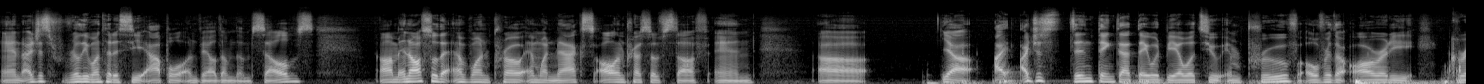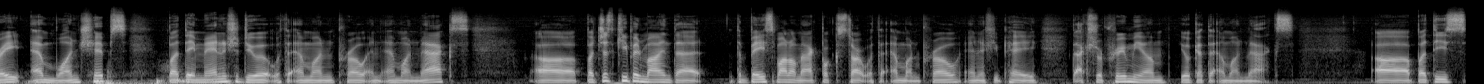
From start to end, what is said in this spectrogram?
and I just really wanted to see Apple unveil them themselves. Um, and also the M1 Pro, M1 Max, all impressive stuff. And uh, yeah, I, I just didn't think that they would be able to improve over the already great M1 chips, but they managed to do it with the M1 Pro and M1 Max. Uh, but just keep in mind that the base model MacBooks start with the M1 Pro, and if you pay the extra premium, you'll get the M1 Max. Uh, but these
